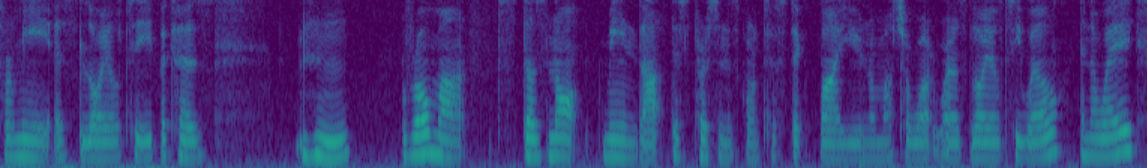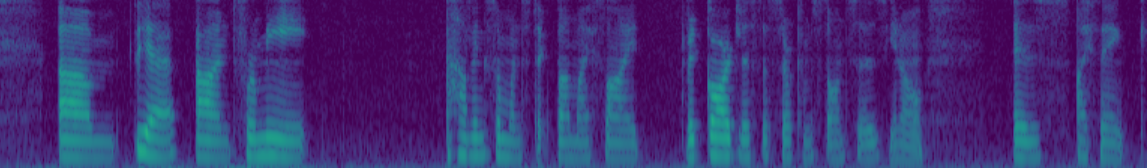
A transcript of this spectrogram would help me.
for me is loyalty because mm-hmm. romance does not mean that this person is going to stick by you no matter what whereas loyalty will in a way um Yeah. and for me having someone stick by my side regardless the circumstances you know is i think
